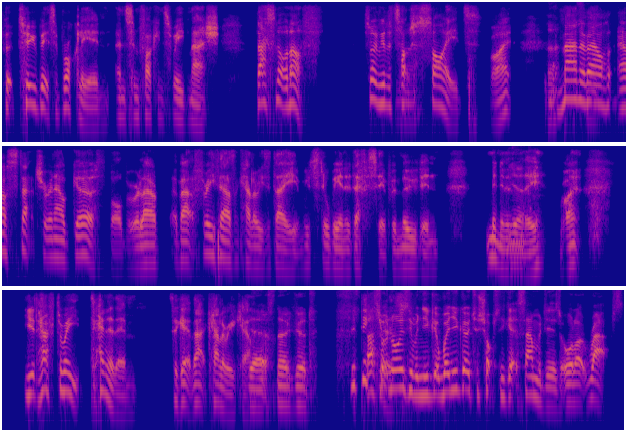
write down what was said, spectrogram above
Put two bits of broccoli in and some fucking Swede mash. That's not enough. It's not even going to touch No. the sides, right? No, man of our, our stature and our girth, Bob, are allowed about 3,000 calories a day and we'd still be in a deficit if we're moving minimally, right? You'd have to eat 10 of them to get that calorie count. Yeah, it's no good. Ridiculous. That's what annoys me when you go when you go to shops and you get sandwiches or like wraps.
